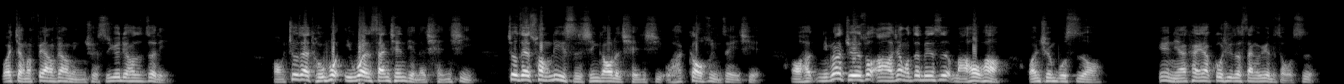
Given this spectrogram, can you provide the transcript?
我还讲的非常非常明确。十一月六号是这里，哦，就在突破一万三千点的前夕，就在创历史新高的前夕，我还告诉你这一切哦。你不要觉得说啊，好像我这边是马后炮，完全不是哦。因为你要看一下过去这三个月的走势，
